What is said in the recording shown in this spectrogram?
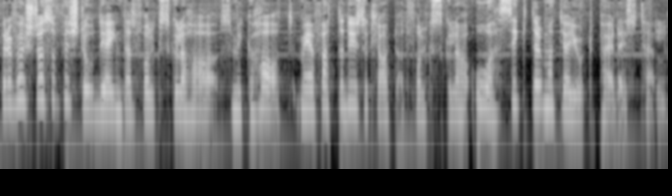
För det första så förstod jag inte att folk skulle ha så mycket hat, men jag fattade ju såklart att folk skulle ha åsikter om att jag gjort Paradise Hotel.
